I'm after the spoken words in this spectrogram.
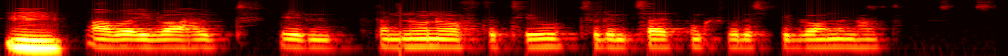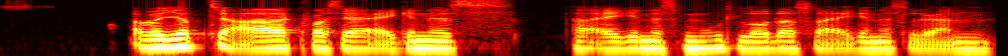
Mhm. Aber ich war halt eben dann nur noch auf der TU zu dem Zeitpunkt, wo das begonnen hat. Aber ihr habt ja auch quasi ein eigenes, ein eigenes Moodle oder so ein eigenes Lernen.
